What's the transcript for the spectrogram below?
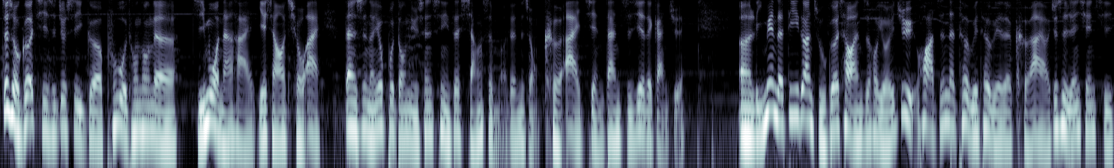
这首歌其实就是一个普普通通的寂寞男孩，也想要求爱，但是呢又不懂女生心里在想什么的那种可爱、简单、直接的感觉。呃，里面的第一段主歌唱完之后，有一句话真的特别特别的可爱哦，就是任贤齐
